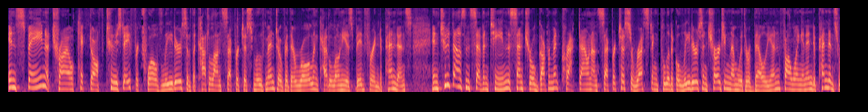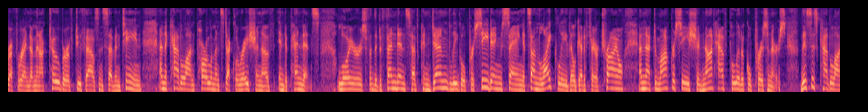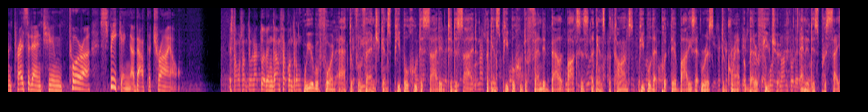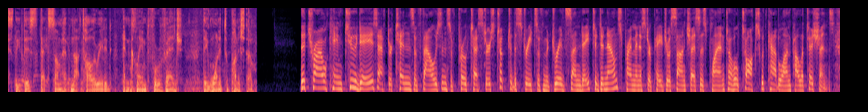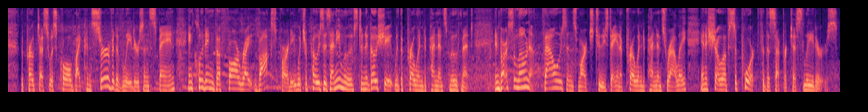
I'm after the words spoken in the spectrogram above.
In Spain, a trial kicked off Tuesday for 12 leaders of the Catalan separatist movement over their role in Catalonia's bid for independence. In 2017, the central government cracked down on separatists, arresting political leaders and charging them with rebellion following an independence referendum in October of 2017 and the Catalan parliament's declaration of independence. Lawyers for the defendants have condemned legal proceedings, saying it's unlikely they'll get a fair trial and that democracy democracies should not have political prisoners. This is Catalan President Quim Torra speaking about the trial. We are before an act of revenge against people who decided to decide, against people who defended ballot boxes against batons, people that put their bodies at risk to grant a better future. And it is precisely this that some have not tolerated and claimed for revenge. They wanted to punish them. The trial came two days after tens of thousands of protesters took to the streets of Madrid Sunday to denounce Prime Minister Pedro Sanchez's plan to hold talks with Catalan politicians. The protest was called by conservative leaders in Spain, including the far-right Vox party, which opposes any moves to negotiate with the pro-independence movement. In Barcelona, thousands marched Tuesday in a pro-independence rally in a show of support for the separatist leaders.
